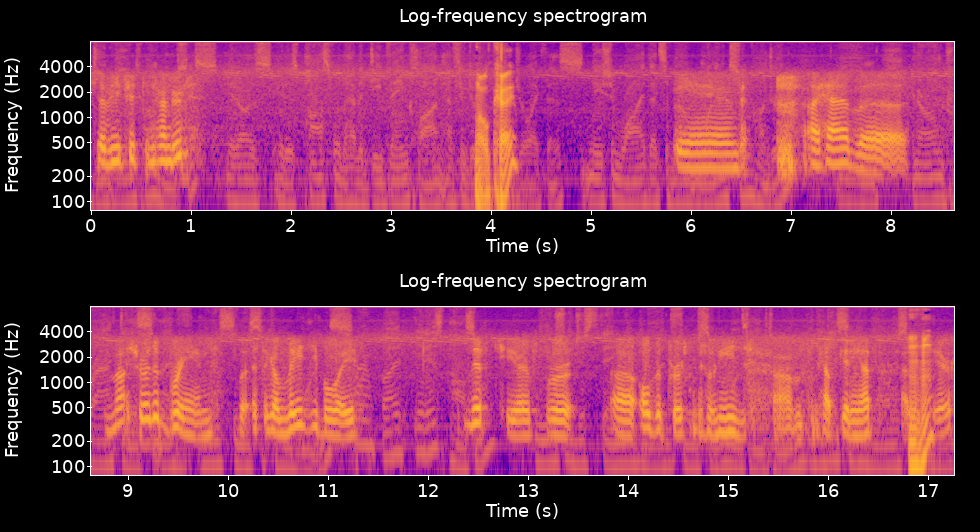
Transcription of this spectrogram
Chevy 1500. Okay. And I have a, I'm not sure the brand, but it's like a La-Z-Boy lift chair for uh, older person who needs um, some help getting up out of the chair.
